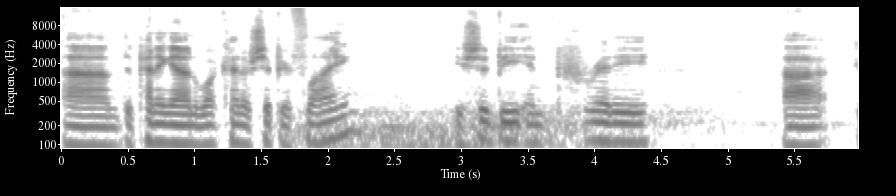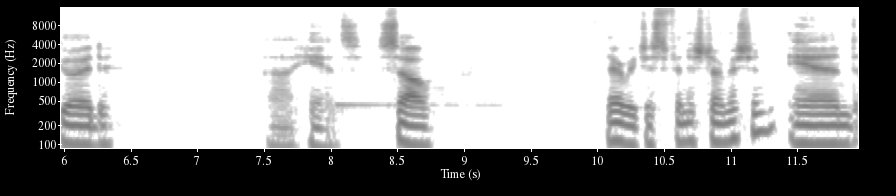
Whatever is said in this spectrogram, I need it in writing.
um, depending on what kind of ship you're flying, you should be in pretty uh, good uh, hands. So there we just finished our mission and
